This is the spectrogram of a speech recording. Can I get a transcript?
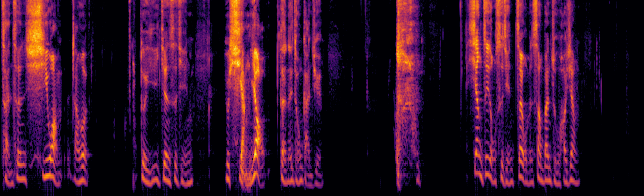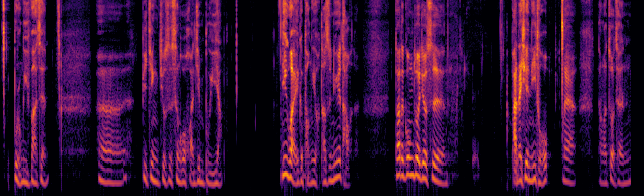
产生希望，然后对于一件事情有想要的那种感觉。像这种事情，在我们上班族好像不容易发生。呃。毕竟就是生活环境不一样。另外一个朋友他是捏陶的，他的工作就是把那些泥土，哎，然后做成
